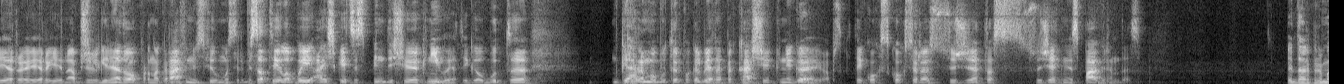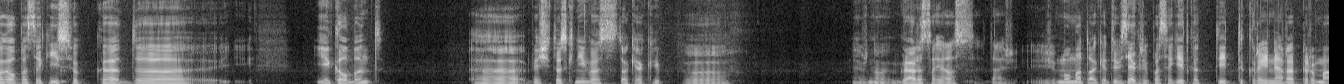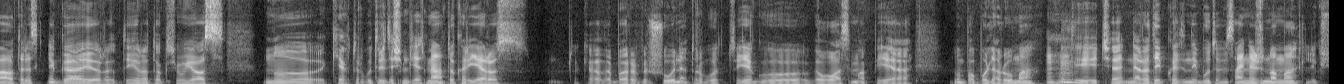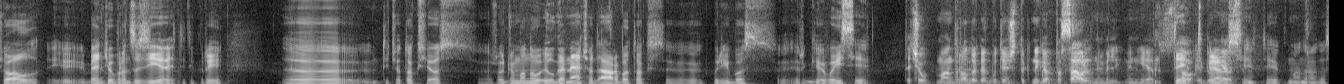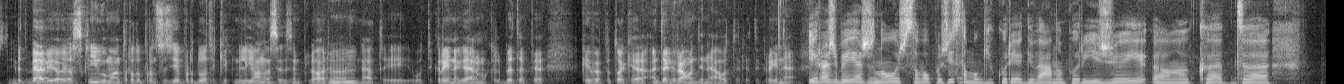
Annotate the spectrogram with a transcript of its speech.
ir, ir, ir apžvelginėdavo pornografinius filmus. Ir visa tai labai aiškiai atsispindi šioje knygoje. Tai galbūt e, galima būtų ir pakalbėti apie ką ši knyga, apskritai koks, koks yra sužetas, sužetinis pagrindas. dar pirmą gal pasakysiu, kad jei kalbant apie šitos knygos tokią kaip, nežinau, garsą jos, tą žymumą tokį, tai vis tiek reikia pasakyti, kad tai tikrai nėra pirma autorės knyga ir tai yra toks jau jos, nu, kiek turbūt 30 metų karjeros, tokia dabar viršūnė, turbūt, jeigu galvosim apie nu, populiarumą, mhm. tai čia nėra taip, kad jinai būtų visai nežinoma likščiol, bent jau Prancūzijoje, tai tikrai. Uh, tai čia toks jos, žodžiu, manau, ilgamečio darbo, toks uh, kūrybos irgi vaisiai. Tačiau man atrodo, kad būtent šitą knygą pasaulinėme lygmenyje taip, tikriausiai, taip, man atrodo, taip. Bet be abejo, jos knygų, man atrodo, Prancūzijoje parduota kiek milijonas egzempliorių, mm. ne, tai jau tikrai negalima kalbėti apie, kaip apie tokią undergroundinę autorę, tikrai ne. Ir aš beje žinau iš savo pažįstamų, kurie gyvena Paryžiui, kad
